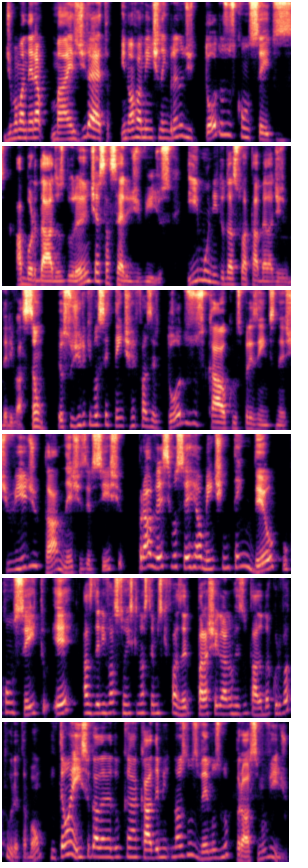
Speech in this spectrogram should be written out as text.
de uma maneira mais direta. E novamente, lembrando de todos os conceitos abordados durante essa série de vídeos e munido da sua tabela de derivação, eu sugiro que você tente refazer todos os cálculos presentes neste vídeo, tá? neste exercício, para ver se você realmente entendeu o conceito e as derivações que nós temos que fazer para chegar no resultado da curvatura, tá bom? Então é isso, galera do Khan Academy, nós nos vemos no próximo vídeo.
